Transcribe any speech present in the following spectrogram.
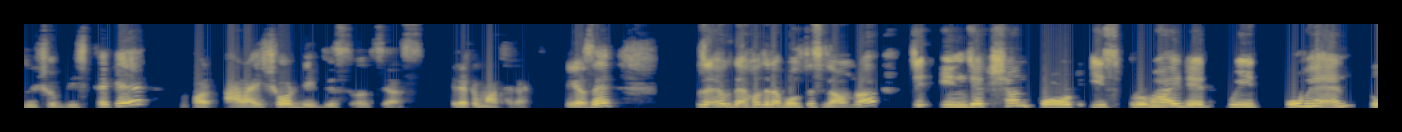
২২০ থেকে তোমার ২৫০ ডিগ্রি সেলসিয়াস। এটা একটু মাথায় রাখতে ঠিক আছে? যাই হোক দেখো যেটা বলতেছিলাম আমরা যে injection port is provided with oven to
